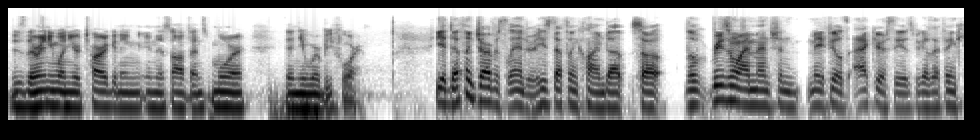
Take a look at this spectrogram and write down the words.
is there anyone you're targeting in this offense more than you were before? Yeah, definitely Jarvis Landry. He's definitely climbed up. So the reason why I mentioned Mayfield's accuracy is because I think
